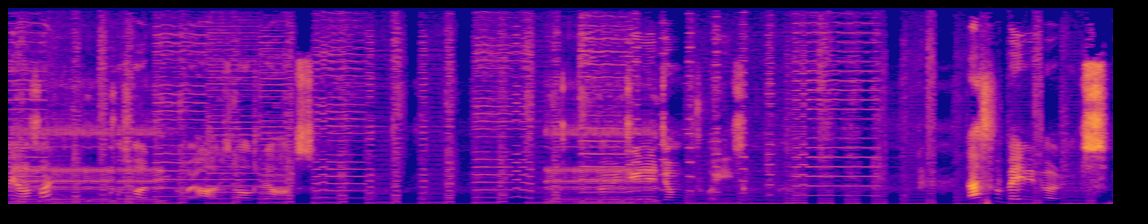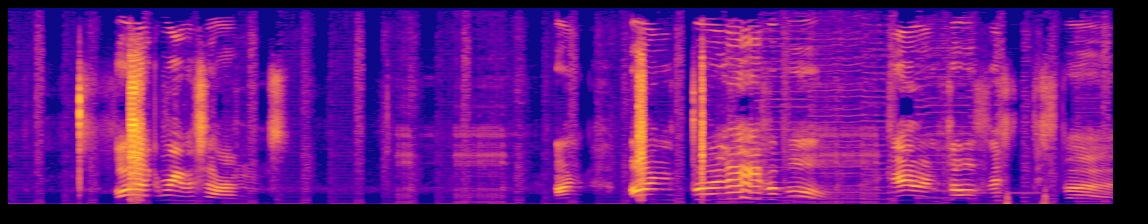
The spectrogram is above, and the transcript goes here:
mean, I find crossword quite hard as well, to be honest. I mean, Junior Jumble's quite easy. That's for baby bones. I agree with Sans! Un unbelievable! Junior solved this, this bird.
